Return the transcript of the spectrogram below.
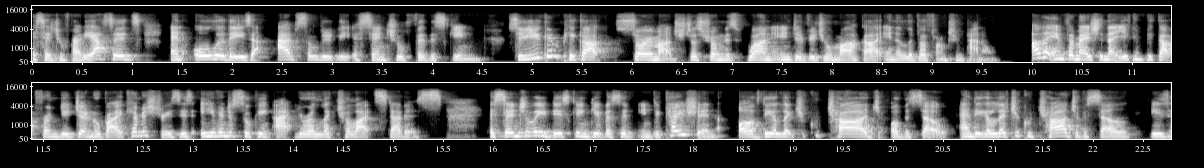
essential fatty acids, and all of these are absolutely essential for the skin. So you can pick up so much just from this one individual marker in a liver function panel. Other information that you can pick up from your general biochemistries is even just looking at your electrolyte status. Essentially, this can give us an indication of the electrical charge of a cell. And the electrical charge of a cell is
